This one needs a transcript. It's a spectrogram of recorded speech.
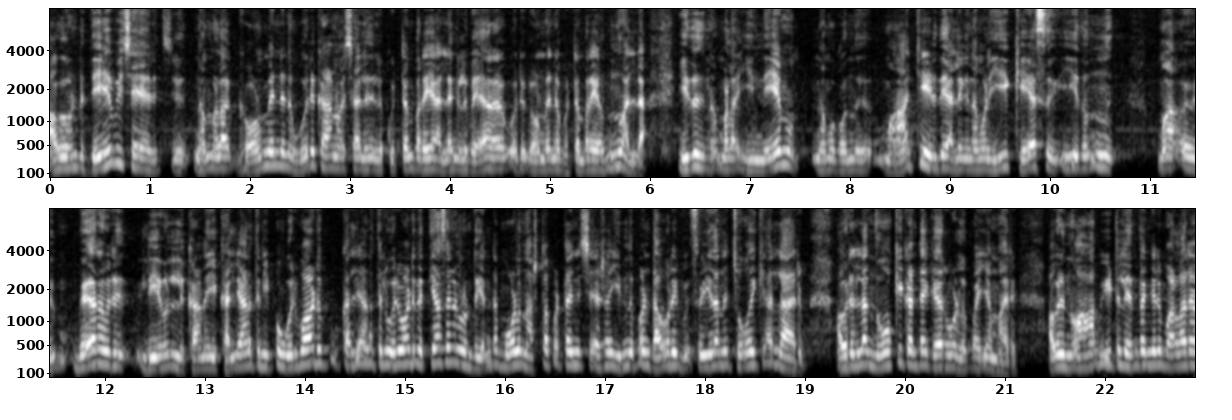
അതുകൊണ്ട് ദയവ് വിചാരിച്ച് നമ്മളെ ഗവൺമെന്റിനെ ഒരു കാരണവശാലും ഇതിൽ കുറ്റം പറയുക അല്ലെങ്കിൽ വേറെ ഒരു ഗവൺമെന്റിനെ കുറ്റം പറയുക ഒന്നുമല്ല. ഇത് നമ്മളെ ഈ നിയമം നമുക്കൊന്ന് മാറ്റി എഴുതി അല്ലെങ്കിൽ നമ്മൾ ഈ കേസ് ഈ ഇതൊന്ന് വേറെ ഒരു ലെവലിൽ കാരണം ഈ കല്യാണത്തിന് ഇപ്പോൾ ഒരുപാട് കല്യാണത്തിൽ ഒരുപാട് വ്യത്യാസങ്ങളുണ്ട്. എന്റെ മോൾ നഷ്ടപ്പെട്ടതിന് ശേഷം ഇന്നിപ്പം ഡൗറി ശ്രീധരൻ ചോദിക്കാനില്ല ആരും. അവരെല്ലാം നോക്കി കണ്ടേ കയറുള്ളൂ പയ്യന്മാർ അവർ ആ വീട്ടിൽ എന്തെങ്കിലും വളരെ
